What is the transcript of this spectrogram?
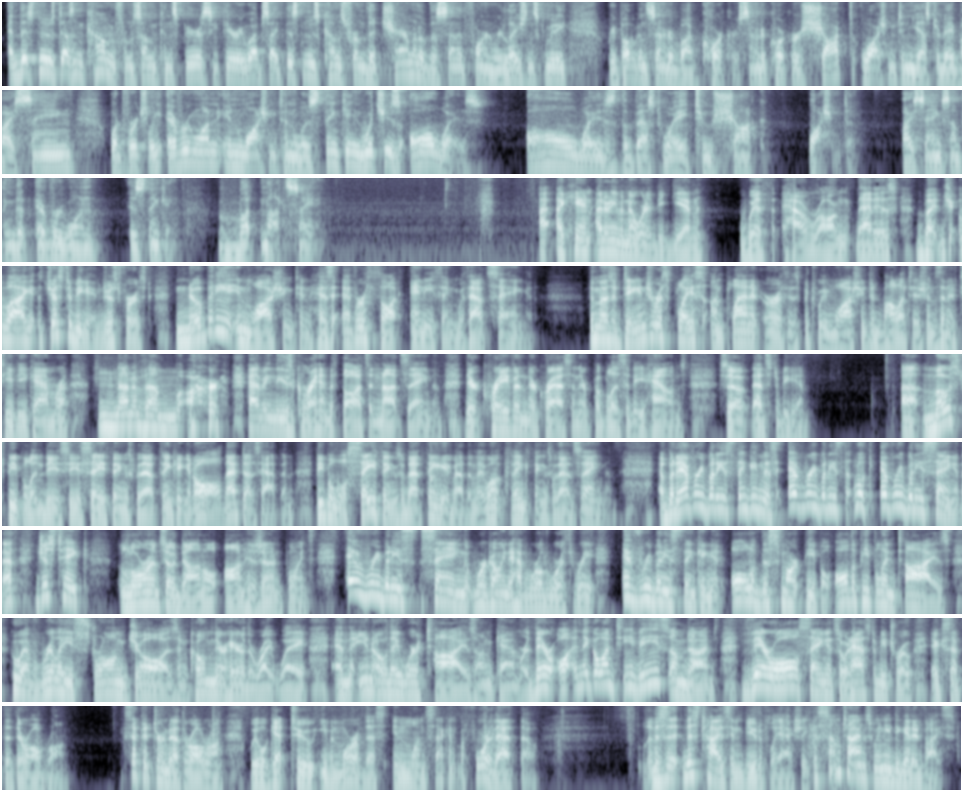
And this news doesn't come from some conspiracy theory website. This news comes from the chairman of the Senate Foreign Relations Committee, Republican Senator Bob Corker. Senator Corker shocked Washington yesterday by saying what virtually everyone in Washington was thinking, which is always, always the best way to shock Washington by saying something that everyone is thinking, but not saying. I, I can't, I don't even know where to begin with how wrong that is. But well, guess, just to begin, just first, nobody in Washington has ever thought anything without saying it. The most dangerous place on planet Earth is between Washington politicians and a TV camera. None of them are having these grand thoughts and not saying them. They're craven, they're crass, and they're publicity hounds. So that's to begin. Uh, most people in DC say things without thinking at all. That does happen. People will say things without thinking about them. They won't think things without saying them. But everybody's thinking this. Everybody's th- look. Everybody's saying it. That just take Lawrence O'Donnell on his own points. Everybody's saying that we're going to have World War III. Everybody's thinking it. All of the smart people, all the people in ties who have really strong jaws and comb their hair the right way, and you know they wear ties on camera. They're all, and they go on TV sometimes. They're all saying it, so it has to be true, except that they're all wrong. Except it turned out they're all wrong. We will get to even more of this in one second. Before that, though, this, this ties in beautifully, actually, because sometimes we need to get advice.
